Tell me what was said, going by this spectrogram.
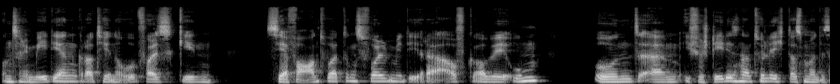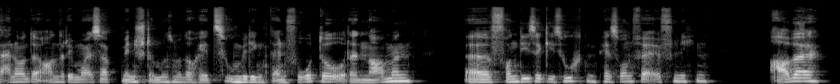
unsere Medien, gerade hier in der Oberpfalz, gehen sehr verantwortungsvoll mit ihrer Aufgabe um. Und ähm, ich verstehe das natürlich, dass man das eine oder andere Mal sagt, Mensch, da muss man doch jetzt unbedingt ein Foto oder einen Namen äh, von dieser gesuchten Person veröffentlichen. Aber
